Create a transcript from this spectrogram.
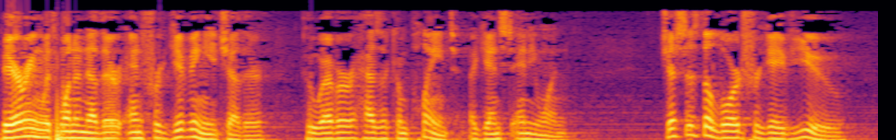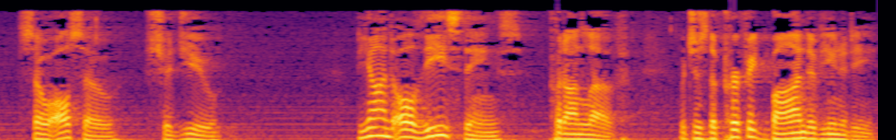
bearing with one another and forgiving each other whoever has a complaint against anyone. Just as the Lord forgave you, so also should you. Beyond all these things, put on love, which is the perfect bond of unity.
